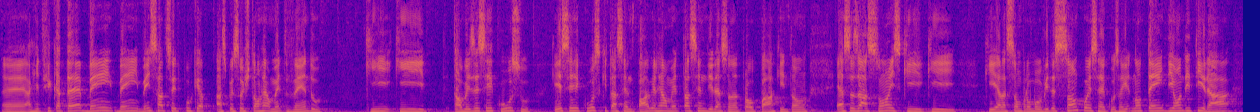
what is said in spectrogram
é, a gente fica até bem, bem, bem satisfeito porque as pessoas estão realmente vendo que, que talvez esse recurso, que esse recurso que está sendo pago, ele realmente está sendo direcionado para o parque. Então, essas ações que, que, que elas são promovidas são com esse recurso. A gente não tem de onde tirar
